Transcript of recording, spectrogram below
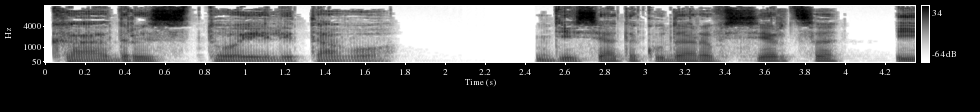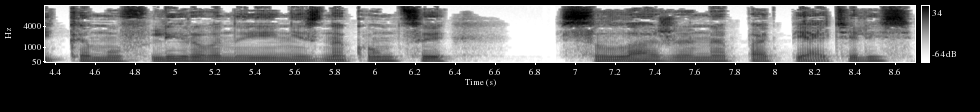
Кадры стоили того. Десяток ударов сердца и камуфлированные незнакомцы — слаженно попятились,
